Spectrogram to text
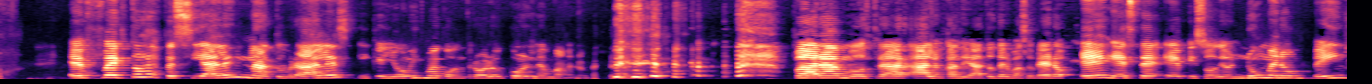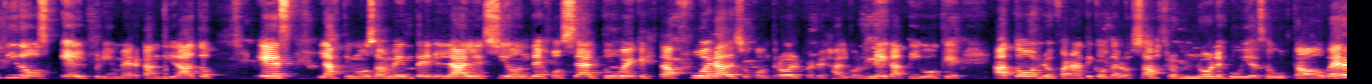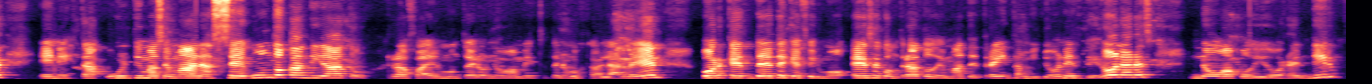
Efectos especiales naturales y que yo misma controlo con la mano. para mostrar a los candidatos del basurero en este episodio número 22. El primer candidato es lastimosamente la lesión de José Altuve que está fuera de su control, pero es algo negativo que a todos los fanáticos de los Astros no les hubiese gustado ver en esta última semana. Segundo candidato, Rafael Montero nuevamente. Tenemos que hablar de él porque desde que firmó ese contrato de más de 30 millones de dólares no ha podido rendir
